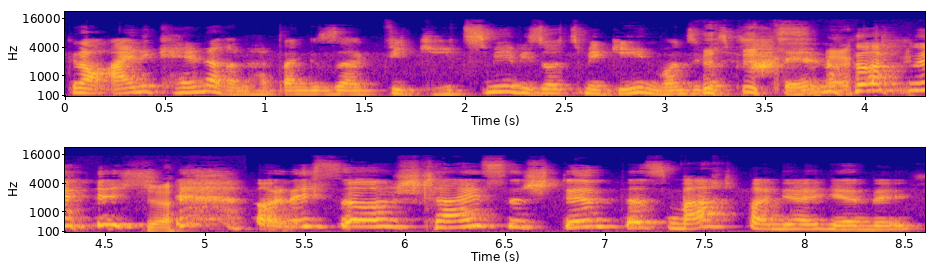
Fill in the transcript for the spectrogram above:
genau, eine Kellnerin hat dann gesagt, wie geht's mir? Wie soll es mir gehen? Wollen Sie was bestellen oder nicht? Ja. Und ich so, scheiße, stimmt, das macht man ja hier nicht.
